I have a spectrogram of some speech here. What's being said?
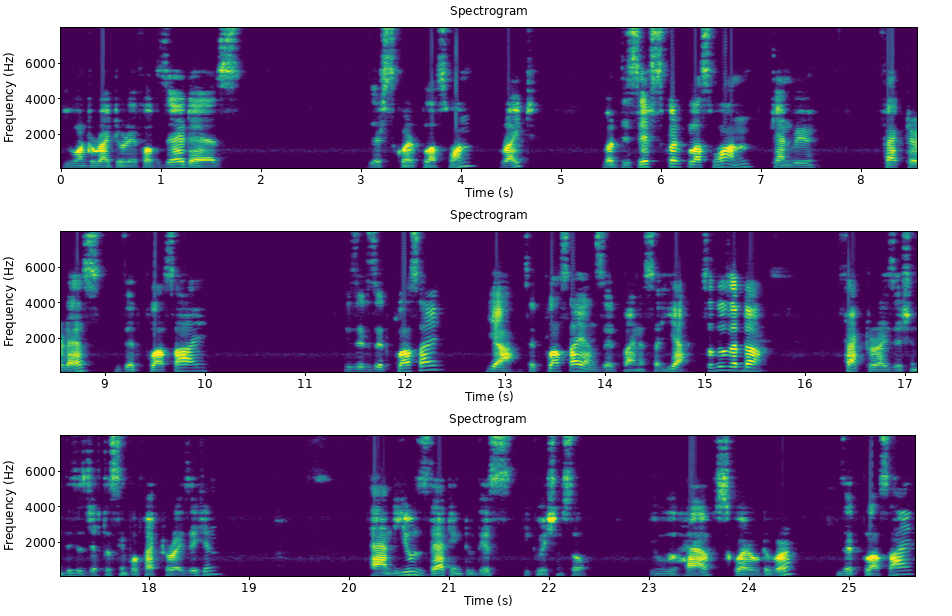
you want to write your f of z as z square plus 1 right? But this z square plus 1 can be factored as z plus i. Is it z plus i? Yeah z plus i and z minus i. Yeah so those are the factorization. This is just a simple factorization. And use that into this equation. So you will have square root over z plus i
